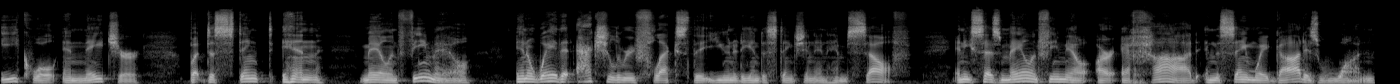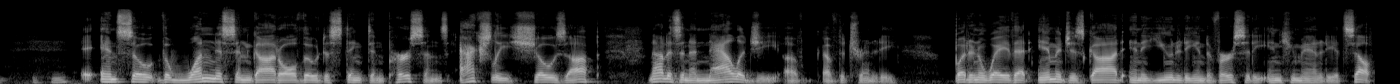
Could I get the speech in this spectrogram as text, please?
equal in nature, but distinct in male and female in a way that actually reflects the unity and distinction in himself. And he says male and female are echad in the same way God is one. Mm-hmm. And so the oneness in God, although distinct in persons, actually shows up not as an analogy of, of the Trinity, but in a way that images God in a unity and diversity in humanity itself.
